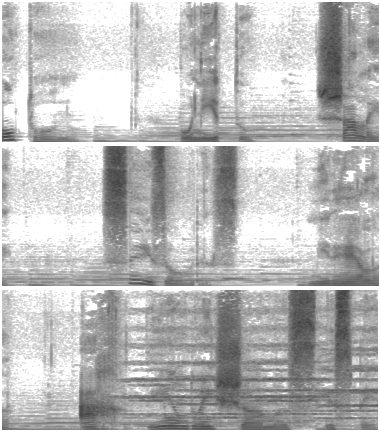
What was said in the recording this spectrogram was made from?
outono. Bonito, chalé. Seis horas. Mirela, ardendo em chamas, desperta.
